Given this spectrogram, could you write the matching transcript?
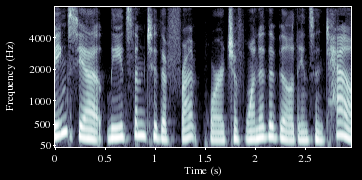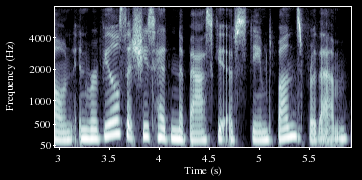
Mingxia leads them to the front porch of one of the buildings in town and reveals that she's hidden a basket of steamed buns for them.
